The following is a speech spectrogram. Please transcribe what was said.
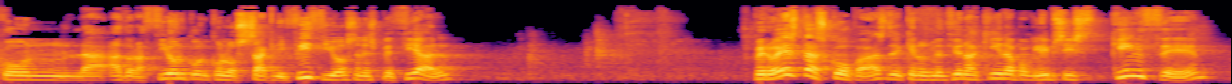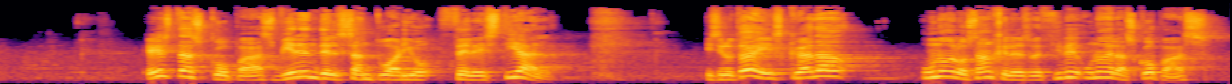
con la adoración, con los sacrificios en especial. Pero estas copas, de que nos menciona aquí en Apocalipsis 15, estas copas vienen del santuario celestial. Y si notáis, cada uno de los ángeles recibe una de las copas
